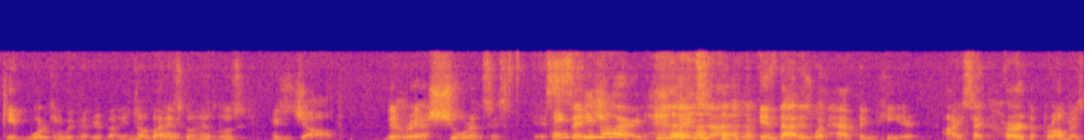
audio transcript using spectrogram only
keep working with everybody. Nobody's Right. going to lose his job. The reassurance is essential. Thank you, Lord. exactly. And that is what happened here. Isaac heard the promise.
